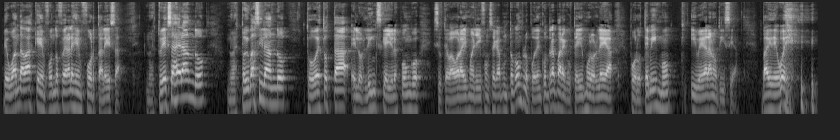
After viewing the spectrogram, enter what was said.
de Wanda Vázquez en fondos federales en Fortaleza. No estoy exagerando, no estoy vacilando. Todo esto está en los links que yo les pongo. Si usted va ahora mismo a jfonseca.com, lo puede encontrar para que usted mismo los lea por usted mismo y vea la noticia. By the way,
